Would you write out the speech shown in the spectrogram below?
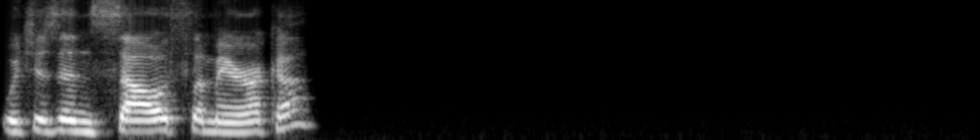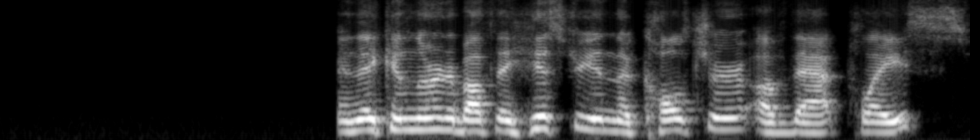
which is in South America. And they can learn about the history and the culture of that place.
